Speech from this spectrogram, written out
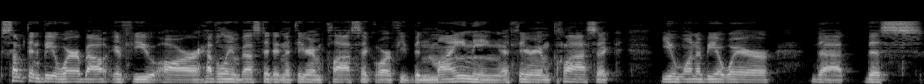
Something to be aware about if you are heavily invested in Ethereum Classic or if you've been mining Ethereum Classic, you want to be aware that this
